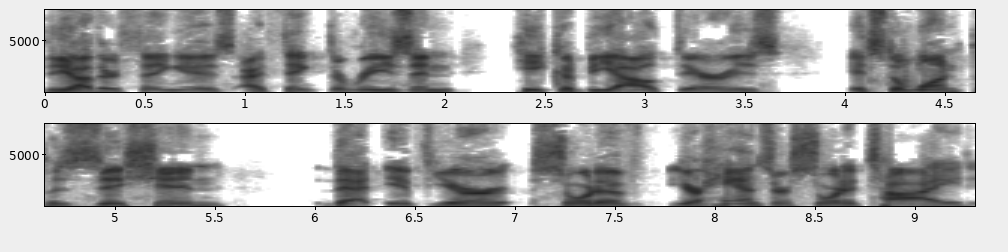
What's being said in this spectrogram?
The other thing is, I think the reason he could be out there is it's the one position that if you're sort of your hands are sort of tied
